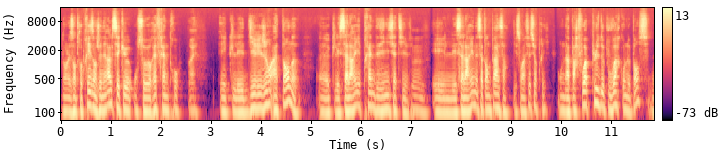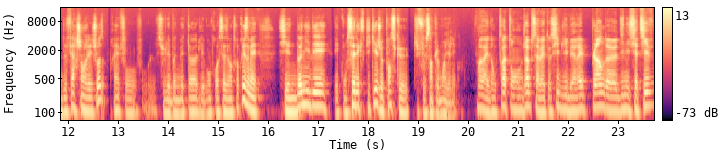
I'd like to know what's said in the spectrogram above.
dans les entreprises en général, c'est qu'on se réfrène trop. Ouais. Et que les dirigeants attendent que les salariés prennent des initiatives. Hmm. Et les salariés ne s'attendent pas à ça. Ils sont assez surpris. On a parfois plus de pouvoir qu'on ne pense de faire changer les choses. Après, il faut, faut suivre les bonnes méthodes, les bons process de l'entreprise. Mais s'il y a une bonne idée et qu'on sait l'expliquer, je pense qu'il faut simplement y aller. quoi. Ouais, ouais, donc toi, ton job, ça va être aussi de libérer plein d'initiatives.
